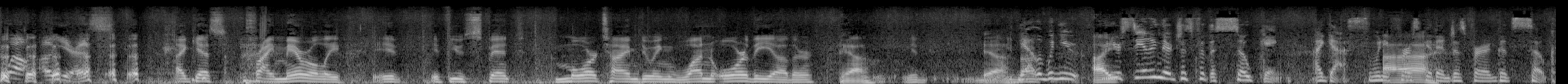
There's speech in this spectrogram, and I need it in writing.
well, uh, yes. I guess primarily if if you spent more time doing one or the other, Yeah. you'd, Yeah. yeah, about- when you I- when you're standing there just for the soaking, I guess when you first Ah. get in, just for a good soak.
